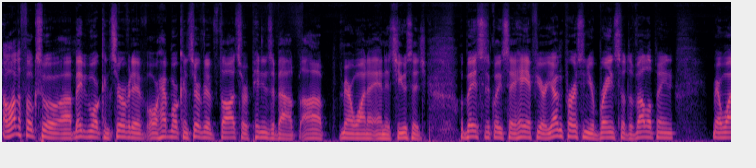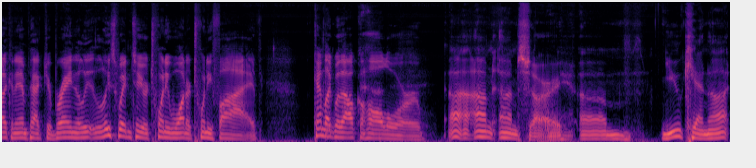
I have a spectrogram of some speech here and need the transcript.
A lot of folks who are uh, maybe more conservative or have more conservative thoughts or opinions about uh, marijuana and its usage will basically say, "Hey, if you're a young person, your brain's still developing." marijuana can impact your brain. At least wait until you're 21 or 25. Kind of like with alcohol or. Uh, I'm I'm sorry. Um, you cannot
